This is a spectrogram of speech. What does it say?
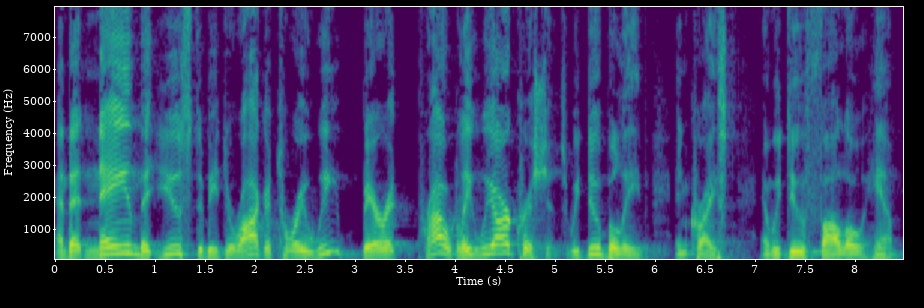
And that name that used to be derogatory, we bear it proudly. We are Christians. We do believe in Christ, and we do follow Him.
